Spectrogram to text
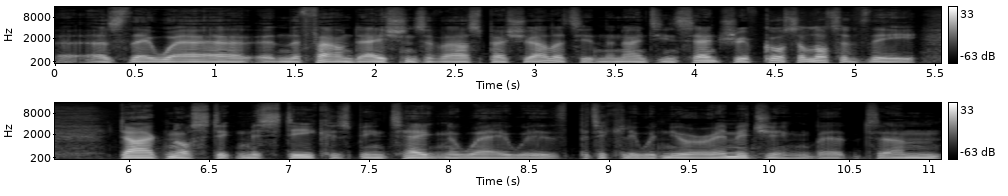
uh, as they were in the foundations of our speciality in the 19th century. Of course, a lot of the diagnostic mystique has been taken away with, particularly with neuroimaging. But um,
